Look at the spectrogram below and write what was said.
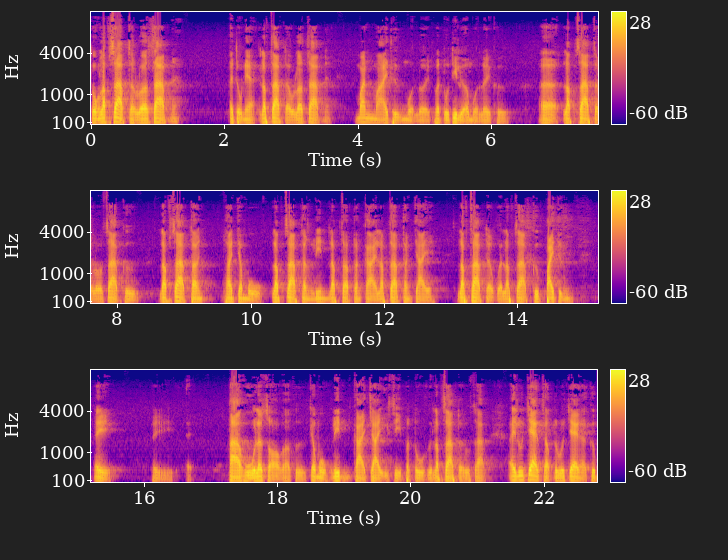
ตรงรับทราบสักว่าทราบเนี่ยไอ้ตรงเนี้ยรับทราบแต่รับทราบเนี่ยมันหมายถึงหมดเลย ประตูที่เหลือหมดเลยคือเอ่อรับทราบสักรับทราบคือ รับทราบทางทางจมูก รับทราบทางลิ้น รับทราบทางกาย รับทราบทางใจ รับทราบแต่ว่ารับทราบคือไปถึงไอ้ไอ้ตาหูและสอก็คือจมูกลิ้นกายใจอีกสี่ประตู คือรับทราบแต่รู้ทราบไอ้รู้แจ้งสักแต่รู้แจ้งอะคือ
